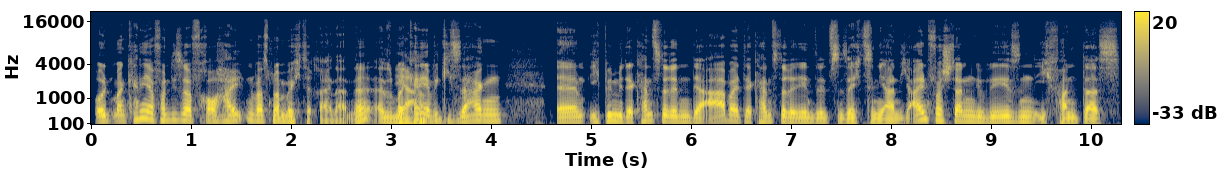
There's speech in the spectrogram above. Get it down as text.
und man kann ja von dieser Frau halten, was man möchte, Reinhard. Ne? Also man Ja. kann ja wirklich sagen, ähm, ich bin mit der Kanzlerin, der Arbeit der Kanzlerin in den letzten 16 Jahren nicht einverstanden gewesen. Ich fand das,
